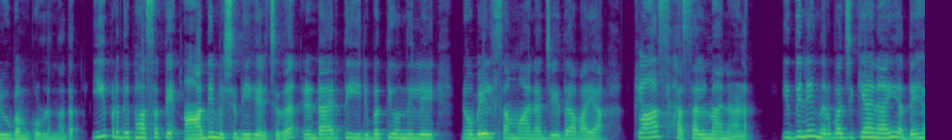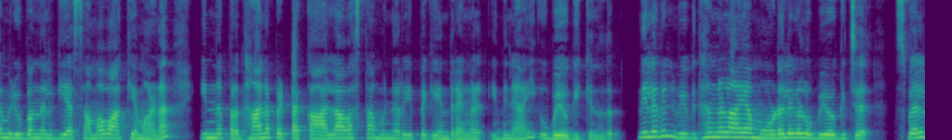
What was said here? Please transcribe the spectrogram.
രൂപം കൊള്ളുന്നത്. ഈ പ്രതിഭാസത്തെ ആദ്യം വിശദീകരിച്ചത് രണ്ടായിരത്തി ഇരുപത്തിയൊന്നിലെ നൊബേൽ സമ്മാന ജേതാവായ ക്ലാസ് ഹസൽമാനാണ്. ഇതിനെ നിർവചിക്കാനായി അദ്ദേഹം രൂപം നൽകിയ സമവാക്യമാണ് ഇന്ന് പ്രധാനപ്പെട്ട കാലാവസ്ഥാ മുന്നറിയിപ്പ് കേന്ദ്രങ്ങൾ ഇതിനായി ഉപയോഗിക്കുന്നത്. നിലവിൽ വിവിധങ്ങളായ മോഡലുകൾ ഉപയോഗിച്ച് സ്വൽ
